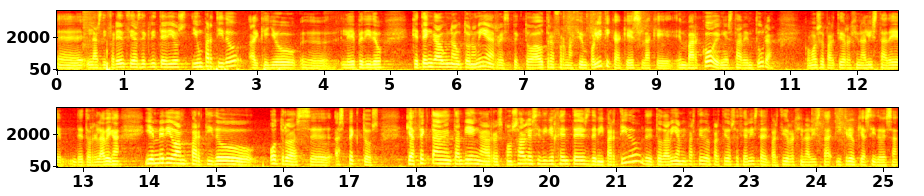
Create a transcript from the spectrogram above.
eh, las diferencias de criterios y un partido al que yo eh, le he pedido que tenga una autonomía respecto a otra formación política, que es la que embarcó en esta aventura como es el Partido Regionalista de, de Torrelavega, y en medio han partido otros eh, aspectos que afectan también a responsables y dirigentes de mi partido, de todavía mi partido, el Partido Socialista, del Partido Regionalista, y creo que ha sido esa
